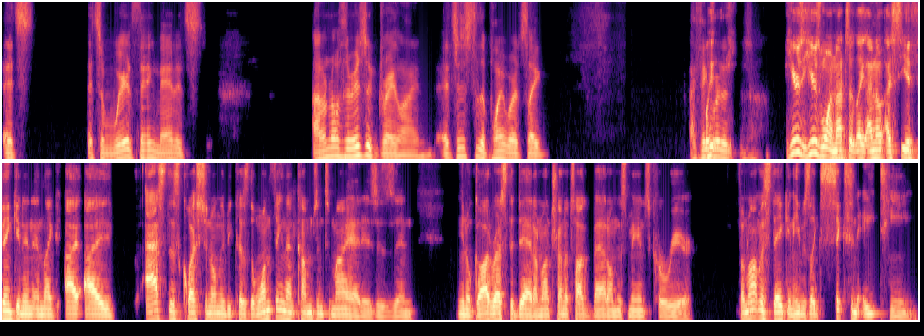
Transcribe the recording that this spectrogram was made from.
it's it's a weird thing, man. It's I don't know if there is a gray line. It's just to the point where it's like I think we're the, here's here's one not to like i know i see you thinking and, and like i i asked this question only because the one thing that comes into my head is is and you know god rest the dead i'm not trying to talk bad on this man's career. If i'm not mistaken he was like 6 and 18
